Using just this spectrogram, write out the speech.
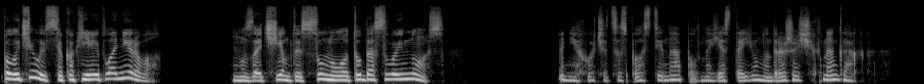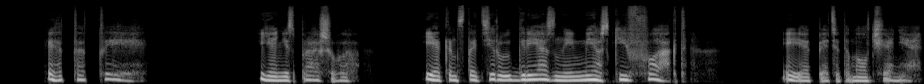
Получилось все, как я и планировал. Но ну зачем ты сунула туда свой нос? Не хочется сползти на пол, но я стою на дрожащих ногах. Это ты. Я не спрашиваю. Я констатирую грязный мерзкий факт. И опять это молчание —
